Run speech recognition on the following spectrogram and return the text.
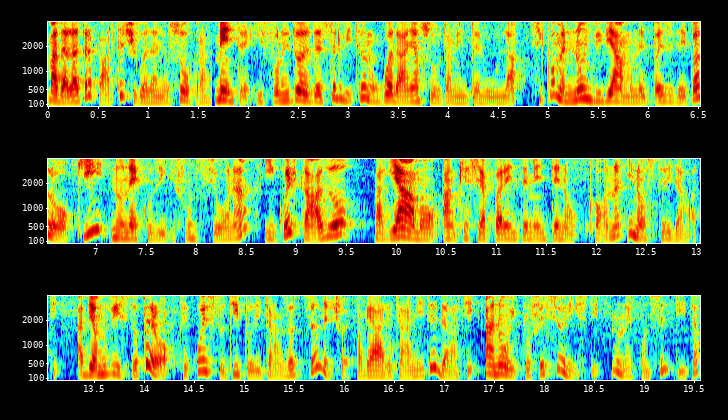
ma dall'altra parte ci guadagno sopra, mentre il fornitore del servizio non guadagna assolutamente nulla. Siccome non viviamo nel paese dei balocchi, non è così che funziona, in quel caso paghiamo, anche se apparentemente no, con i nostri dati. Abbiamo visto però che questo tipo di transazione, cioè pagare tramite dati, a noi professionisti non è consentita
